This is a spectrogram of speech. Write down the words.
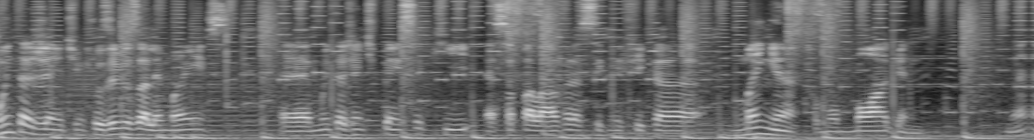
muita gente, inclusive os alemães, é, muita gente pensa que essa palavra significa manhã, como morgen, né?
